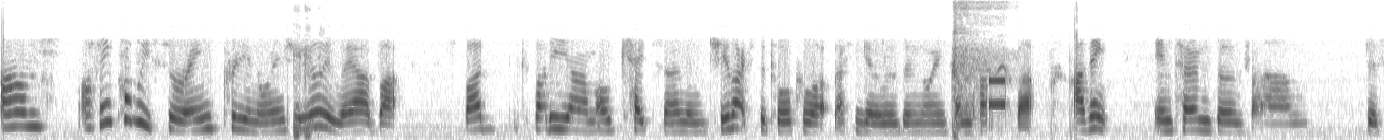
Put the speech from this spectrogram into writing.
Um, I think probably Serene's pretty annoying. She's really loud, but Spud, Spuddy, um, old Kate Surman, she likes to talk a lot. That can get a little bit annoying sometimes. but I think in terms of um, just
